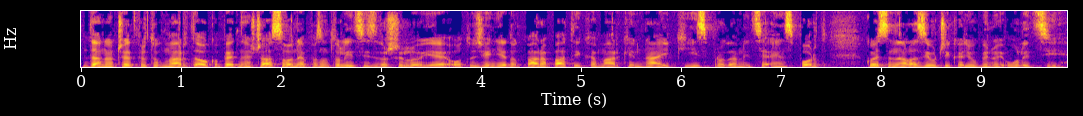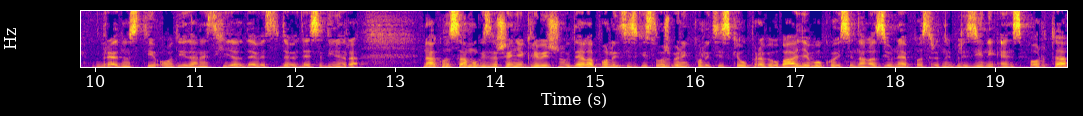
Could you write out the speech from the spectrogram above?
Dana 4. marta oko 15 časova nepoznato lice izvršilo je otuđenje jednog para patika marke Nike iz prodavnice N-Sport koje se nalazi u Čikaljubinoj ulici vrednosti od 11.990 dinara. Nakon samog izvršenja krivičnog dela, policijski službenik policijske uprave u Valjevu, koji se nalazi u neposrednoj blizini N-Sporta,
